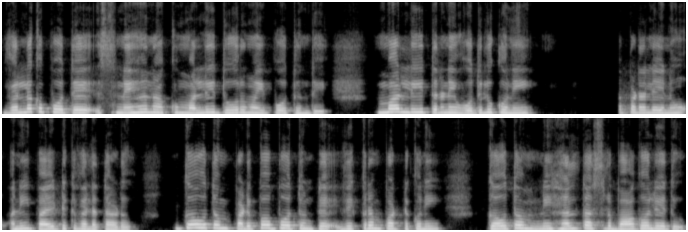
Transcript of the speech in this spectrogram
వెళ్ళకపోతే స్నేహ నాకు మళ్ళీ దూరం అయిపోతుంది మళ్ళీ తనని వదులుకొని పడలేను అని బయటికి వెళతాడు. గౌతమ్ పడిపోబోతుంటే విక్రమ్ పట్టుకుని గౌతమ్ నీ హెల్త్ అసలు బాగోలేదు.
